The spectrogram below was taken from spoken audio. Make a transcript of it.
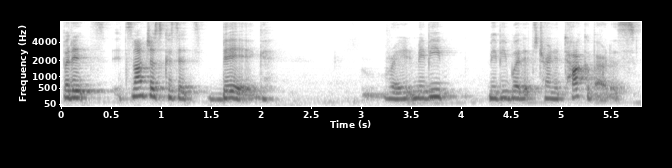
but it's it's not just because it's big, right? Maybe maybe what it's trying to talk about is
